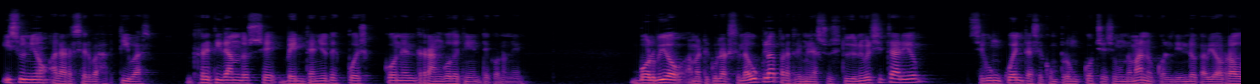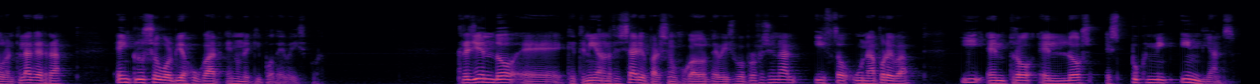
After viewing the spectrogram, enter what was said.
y se unió a las reservas activas retirándose 20 años después con el rango de teniente coronel. Volvió a matricularse en la UCLA para terminar su estudio universitario. Según cuenta, se compró un coche de segunda mano con el dinero que había ahorrado durante la guerra e incluso volvió a jugar en un equipo de béisbol. Creyendo eh, que tenía lo necesario para ser un jugador de béisbol profesional, hizo una prueba y entró en los Sputnik Indians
